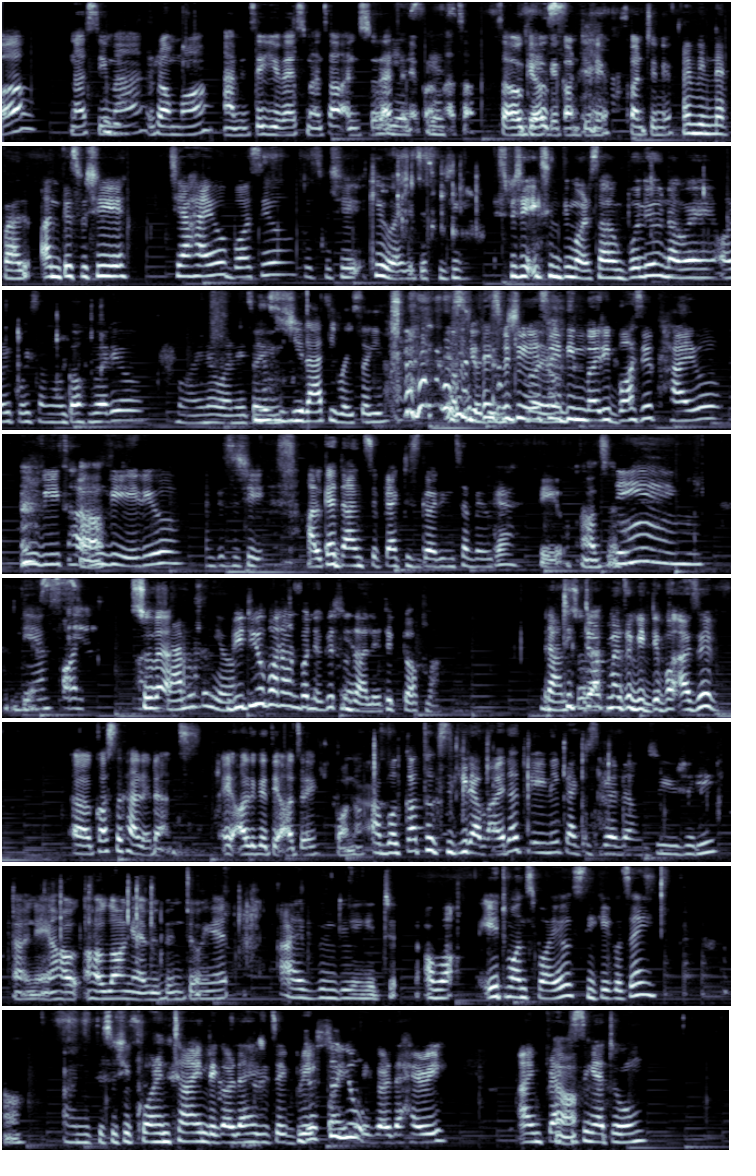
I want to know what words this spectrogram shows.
नसीमा र म हामी चाहिँ युएस मा छ अनि सुरा चाहिँ नेपालमा छ। So okay. Okay continue continue I mean Nepal. अनि त्यसपछि चिया खायो बस्यो त्यसपछि के हो अहिले त्यसपछि? त्यसपछि एकछिन तिमीहरूसँग बोल्यो नभए अरू कोहीसँग गफ गर्यो भएन भने चाहिँ। राति भइसक्यो। त्यसपछि यसै दिनभरि बस्यो खायो मुभी। मुभी हेऱ्यो अनि त्यसपछि हल्का डान्स चाहिँ प्र्याक्टिस गरिन्छ बेलुका त्यही हो। हजुर। भिडियो बनाउनु पर्ने हो कि सुधाले टिकटकमा? डान्स टिकटकमा चाहिँ भिडियो हजुर। कस्तो खाले डान्स? ए अलिकति अझै भन अब कथक सिकिरह भएर त्यही नै प्र्याक्टिस गरेर हुन्छु युजली अनि how how long have you been doing it I been doing it अब एट मन्थ्स भयो सिकेको चाहिँ अँ। अनि त्यसपछि क्वारेन्टाइनले गर्दाखेरि चाहिँ ब्रेक Just so you- गर्दाखेरि I am practicing at home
